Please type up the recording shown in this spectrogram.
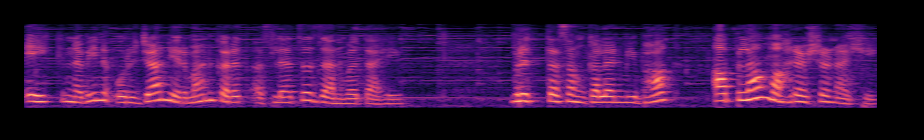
एक नवीन ऊर्जा निर्माण करत असल्याचं जाणवत आहे. वृत्तसंकलन विभाग आपला महाराष्ट्र नाशिक.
